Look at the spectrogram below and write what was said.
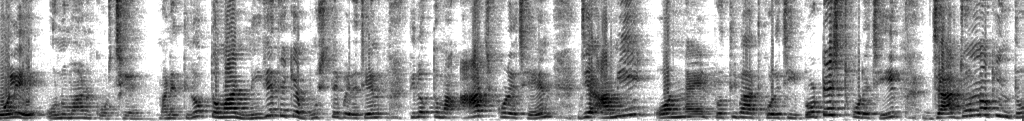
বলে অনুমান করছেন। মানে তিলোত্তমা নিজে থেকে বুঝতে পেরেছেন, তিলোত্তমা আজ করেছেন যে আমি অন্যায়ের প্রতিবাদ করেছি প্রোটেস্ট করেছি, যার জন্য কিন্তু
